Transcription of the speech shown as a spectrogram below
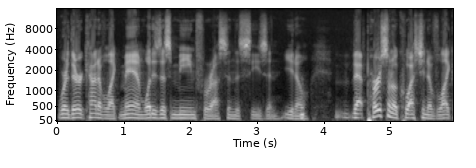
where they're kind of like, man, what does this mean for us in this season? You know, that personal question of like,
